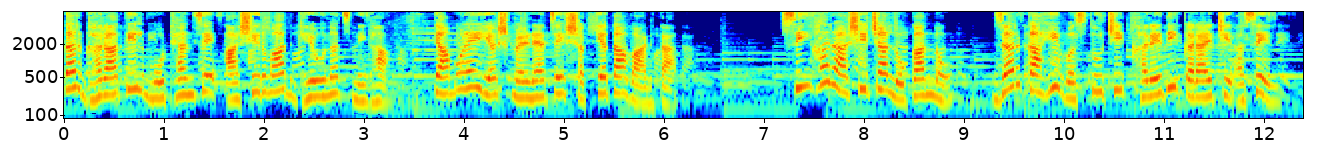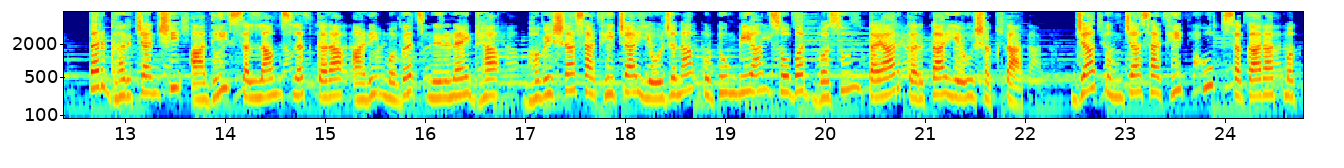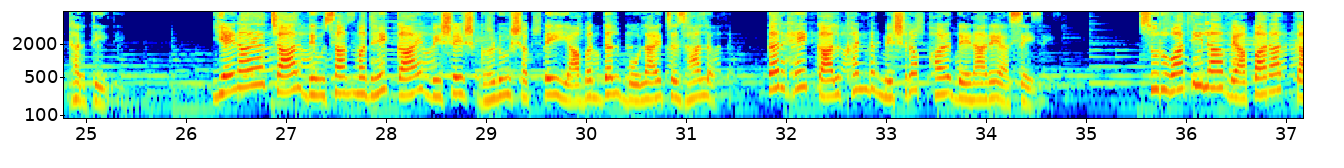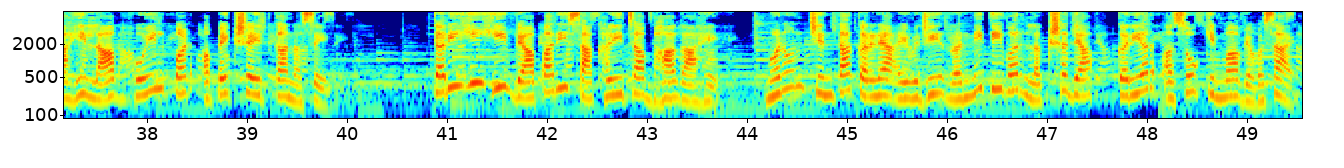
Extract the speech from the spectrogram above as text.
तर घरातील मोठ्यांचे आशीर्वाद घेऊनच निघा. त्यामुळे यश मिळण्याचे शक्यता वाढतात. सिंह राशीच्या लोकांनो जर काही वस्तूची खरेदी करायची असेल तर घरच्यांशी आधी सल्लामसलत करा आणि मगच निर्णय घ्या. भविष्यासाठीच्या योजना कुटुंबियांसोबत बसून तयार करता येऊ शकतात ज्या तुमच्यासाठी खूप सकारात्मक ठरतील. येणाऱ्या चार दिवसांमध्ये काय विशेष घडू शकते याबद्दल बोलायचं झालं तर हे कालखंड मिश्र फळ देणारे असेल. सुरुवातीला व्यापारात काही लाभ होईल पण अपेक्षे इतका नसेल. तरीही ही व्यापारी साखळीचा भाग आहे. म्हणून चिंता करण्याऐवजी रणनीतीवर लक्ष द्या करिअर असो किंवा व्यवसाय.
